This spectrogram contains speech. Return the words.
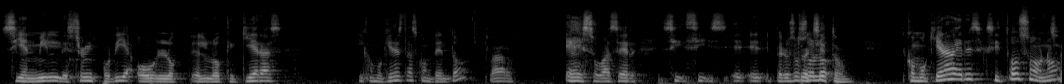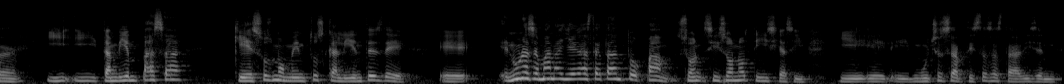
100 mil streams por día o lo, lo que quieras, y como quieras estás contento, Claro. eso va a ser, sí, sí, sí, eh, eh, pero eso Tu solo, éxito. como quiera eres exitoso, ¿no? Sí. Y, y también pasa que esos momentos calientes de eh, en una semana llegaste a tanto, pam, son, sí son noticias y, y, y muchos artistas hasta dicen,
